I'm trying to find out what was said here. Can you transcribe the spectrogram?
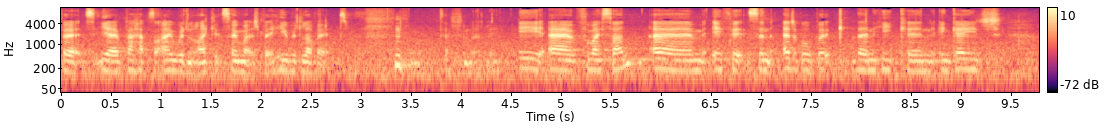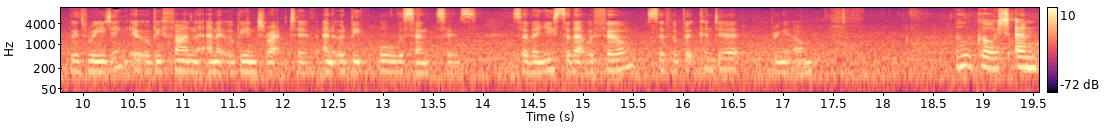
but yeah, perhaps I wouldn't like it so much, but he would love it. Definitely. He, uh, for my son, um, if it's an edible book, then he can engage with reading. It would be fun and it would be interactive and it would be all the senses. So they're used to that with film, so if a book can do it, bring it on. Oh gosh, um,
